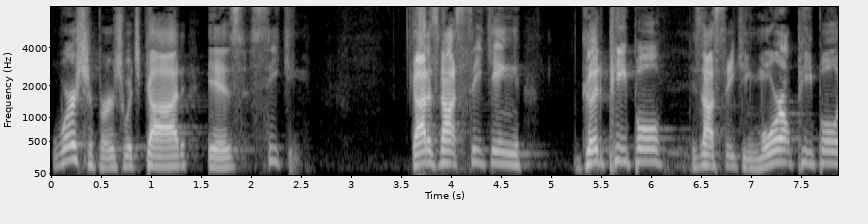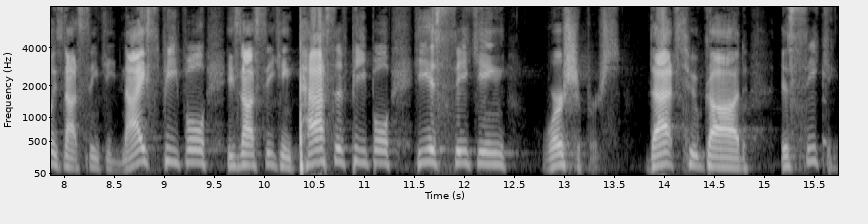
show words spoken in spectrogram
worshipers, which God is seeking. God is not seeking good people. He's not seeking moral people. He's not seeking nice people. He's not seeking passive people. He is seeking worshipers. That's who God is seeking.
